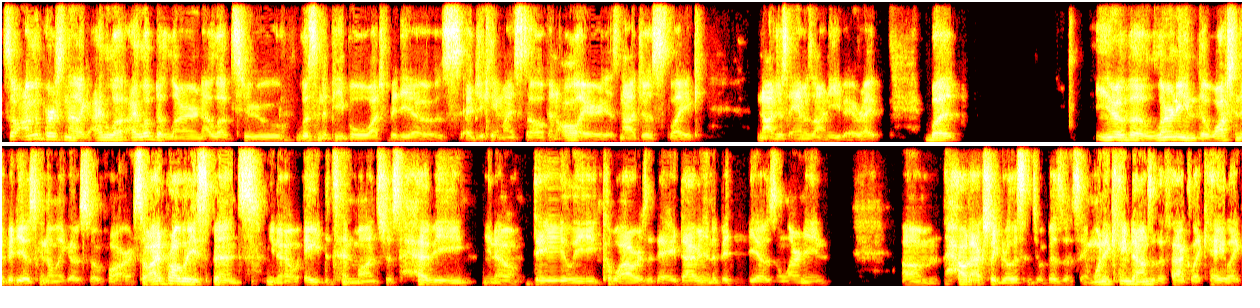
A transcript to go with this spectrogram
so I'm a person that like I love I love to learn. I love to listen to people, watch videos, educate myself in all areas, not just like not just Amazon, eBay, right? But you know the learning the watching the videos can only go so far. So i'd probably spent you know eight to ten months just heavy you know daily couple hours a day diving into videos and learning um, how to actually grow this into a business. And when it came down to the fact like hey like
